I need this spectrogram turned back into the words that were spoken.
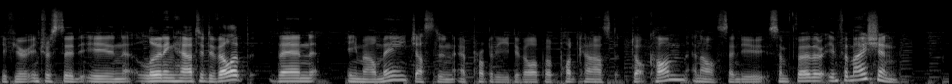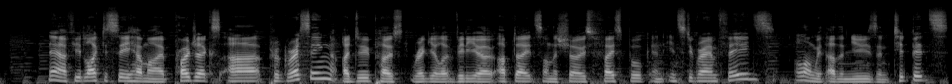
If you're interested in learning how to develop, then email me, justin at propertydeveloperpodcast.com, and I'll send you some further information. Now, if you'd like to see how my projects are progressing, I do post regular video updates on the show's Facebook and Instagram feeds, along with other news and tidbits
